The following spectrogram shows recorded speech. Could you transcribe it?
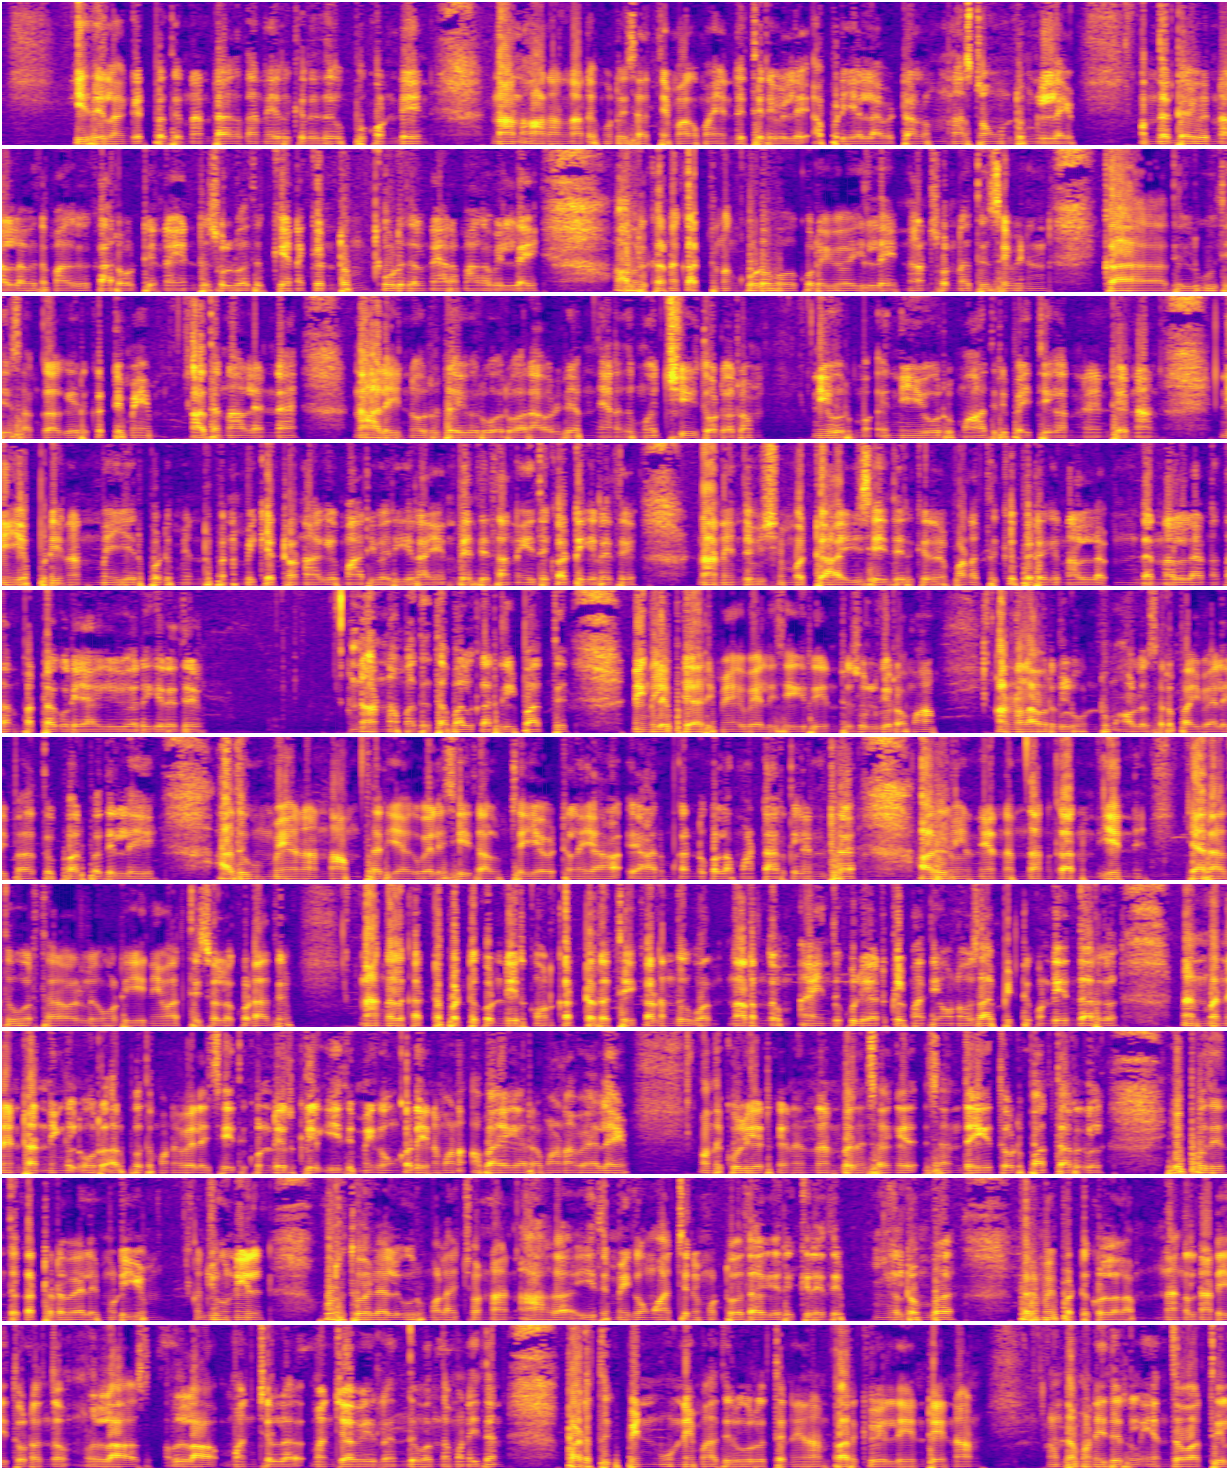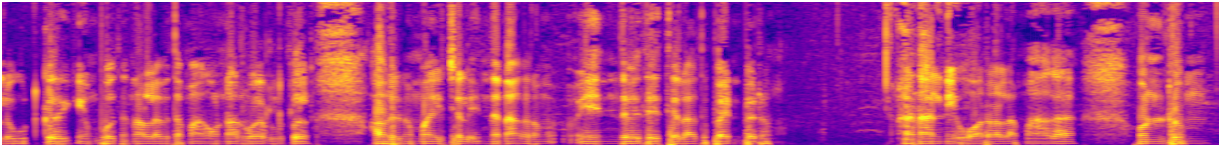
இதெல்லாம் கேட்பது நன்றாக தான் இருக்கிறது ஒப்புக்கொண்டேன். நான் ஆனால் நடைமுறை சாத்தியமாகுமா என்று தெரியவில்லை. அப்படி எல்லாவிட்டாலும் நஷ்டம் ஒன்றும் இல்லை. அந்த டிரைவர் நல்ல விதமாக கார் ஓட்டினார் என்று சொல்வதற்கு எனக்கென்றும் கூடுதல் நேரமாகவில்லை. அவருக்கான கட்டணம் கூடவோ குறைவோ இல்லை. நான் சொன்னது செவின் அதில் ஊதிய சங்காக இருக்கட்டுமே. அதனால் என்ன? நாளை இன்னொரு டிரைவர் வருவார். அவரிடம் எனது முயற்சி தொடரும். நீ ஒரு நீ ஒரு மாதிரி பைத்தியக்காரன் என்றேன் நான். நீ எப்படி நன்மை ஏற்படும் என்று நம்பிக்கையற்றவனாக மாறி வருகிறாய் என்பதை தான் இது காட்டுகிறது. நான் இந்த விஷயம் பற்றி ஆய்வு செய்திருக்கிறேன். பணத்துக்கு பிறகு நல்ல இந்த நல்ல தான் பற்றாக்குறையாகி வருகிறது. நான் நமது தபால்காரில் பார்த்து நீங்கள் எப்படி அருமையாக வேலை செய்கிறீர்கள் என்று சொல்கிறோமா? ஆனால் அவர்கள் ஒன்றும் அவ்வளோ சிறப்பாய் வேலை பார்த்து பார்ப்பதில்லை. அது உண்மையான? நாம் சரியாக வேலை செய்தாலும் செய்யாவிட்டாலும் யா யாரும் கண்டுகொள்ள மாட்டார்கள் என்ற அவர்களின் எண்ணம் தான் காரணம். ஏன்? யாராவது ஒருத்தர் அவர்களும் ஒரு இணைய வார்த்தை சொல்லக்கூடாது. நாங்கள் கட்டப்பட்டு கொண்டிருக்கும். ஒரு கட்டடத்தை கடந்து நடந்தோம் ஐந்து குழியாட்கள் மதிய உணவு சாப்பிட்டு கொண்டிருந்தார்கள். நண்பன் என்றான் நீங்கள் ஒரு அற்புதமான வேலை செய்து கொண்டிருக்கீர்கள் இது மிகவும் கடினமான அபாயகரமான வேலை. அந்த குழியற்கான நண்பரின் சந்தேகத்தோடு பார்த்தார்கள். எப்போது இந்த கட்டட வேலை முடியும்? ஜூனில் ஒரு தொழிலாளி உருமலை சொன்னான். ஆக இது மிகவும் ஆச்சரியமூட்டுவதாக இருக்கிறது. நீங்கள் ரொம்ப பெருமைப்பட்டு கொள்ளலாம். நாங்கள் நடை தொடர்ந்தோம். லா லா மஞ்சள் மஞ்சாவிலிருந்து வந்த மனிதன் படத்துக்கு பின் உன்னை மாதிரி ஒருத்தனை நான் பார்க்கவில்லை என்றேன். நான் அந்த மனிதர்கள் எந்த வார்த்தையில் உட்கரிக்கும் போது நல்ல விதமாக உணர்வார்கள். அவர்கள் மகிழ்ச்சியில் இந்த நகரம் எந்த விதத்தில் அது பயன்பெறும். ஆனால் நீ ஓரளமாக ஒன்றும்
